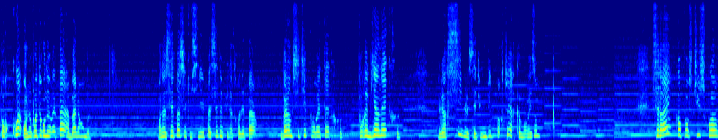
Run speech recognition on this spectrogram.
Pourquoi on ne retournerait pas à Balamb On ne sait pas ce qui s'y est passé depuis notre départ. Balamb City pourrait être, pourrait bien être. Leur cible, c'est une ville portuaire comme Horizon. C'est vrai? Qu'en penses-tu, quoi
